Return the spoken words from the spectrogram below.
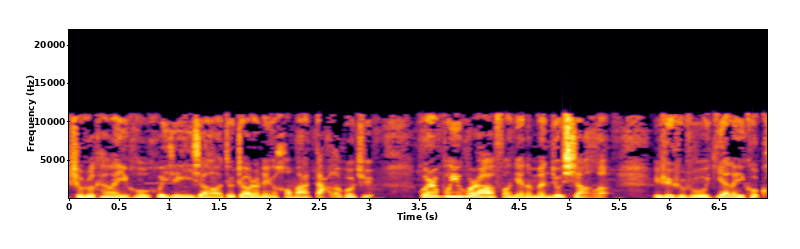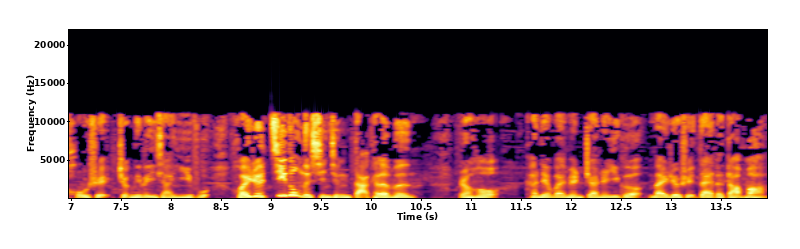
叔叔看完以后会心一笑，就照着那个号码打了过去。果然不一会儿啊，房间的门就响了。于是叔叔咽了一口口水，整理了一下衣服，怀着激动的心情打开了门，然后。看见外面站着一个卖热水袋的大妈。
